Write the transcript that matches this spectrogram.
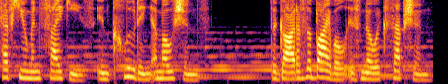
have human psyches, including emotions. The God of the Bible is no exception.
